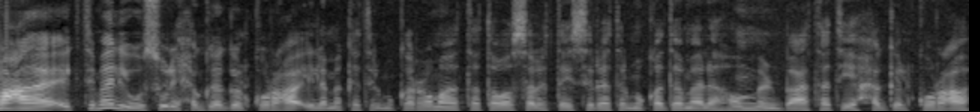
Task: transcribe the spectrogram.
مع اكتمال وصول حجاج القرعة إلى مكة المكرمة تتواصل التيسيرات المقدمة لهم من بعثة حج القرعة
